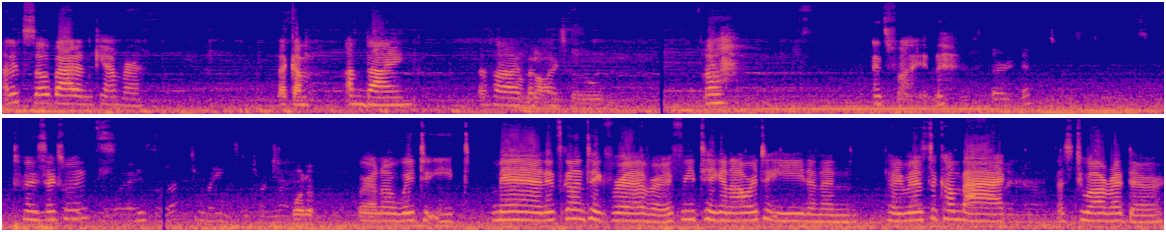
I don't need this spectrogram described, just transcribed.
I look so bad on camera. Like I'm, I'm dying. That's how I look like. Ugh. it's fine. 30, it's 26 minutes? 26 minutes. What? A, We're on our way to eat. Man, it's gonna take forever. If we take an hour to eat and then 30 minutes to come back, that's two hours right there.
